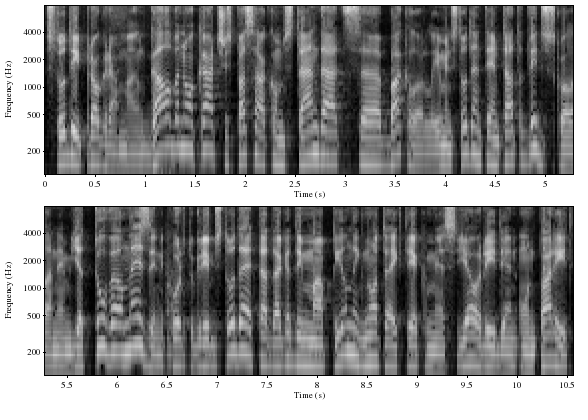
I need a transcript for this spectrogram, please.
studiju programmām. Galvenokārt šis pasākums standēts uh, bakalaura līmeņa studentiem, tātad vidusskolēniem. Ja tu vēl nezini, kur tu gribi studēt, tādā gadījumā pilnīgi noteikti tiekamies jau rītdien un parīt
